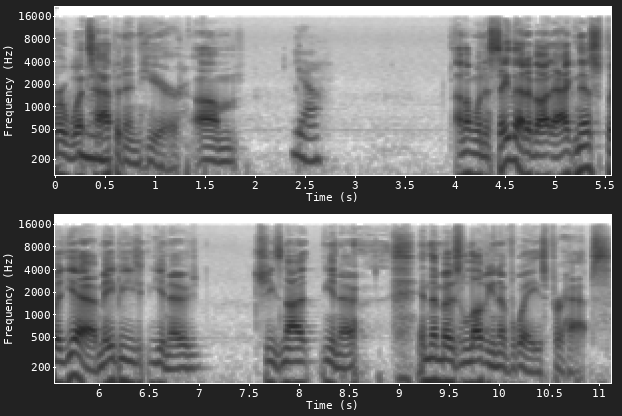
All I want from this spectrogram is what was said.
for what's Mm-hmm. happening here. Um, Yeah. I don't want to say that about Agnes, but yeah, maybe, you know, she's not, you know, in the most loving of ways, perhaps.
